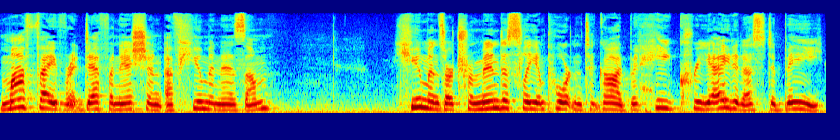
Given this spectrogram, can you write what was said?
my favorite definition of humanism humans are tremendously important to God, but He created us to be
